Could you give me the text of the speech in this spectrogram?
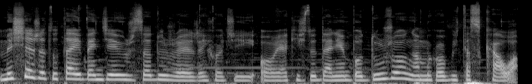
Myślę, że tutaj będzie już za dużo, jeżeli chodzi o jakieś dodanie, bo dużo nam robi ta skała.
